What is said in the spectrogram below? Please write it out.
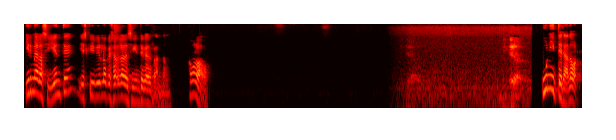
irme a la siguiente y escribir lo que salga del siguiente getRandom? ¿Cómo lo hago? Un iterador.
